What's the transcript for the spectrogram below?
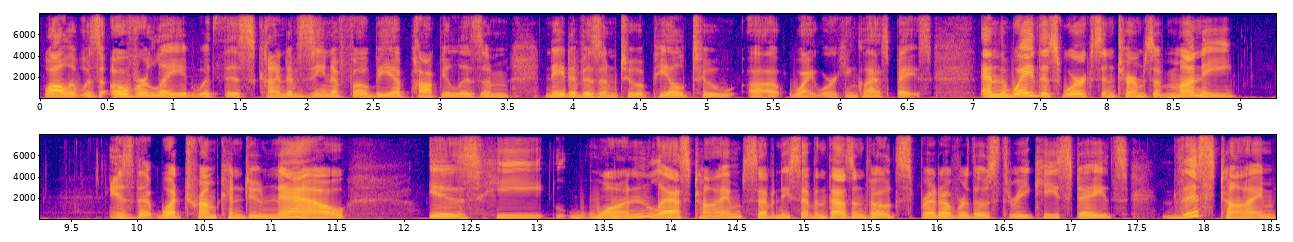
while it was overlaid with this kind of xenophobia, populism, nativism to appeal to a white working class base. And the way this works in terms of money is that what Trump can do now is he won last time 77,000 votes spread over those three key states. This time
